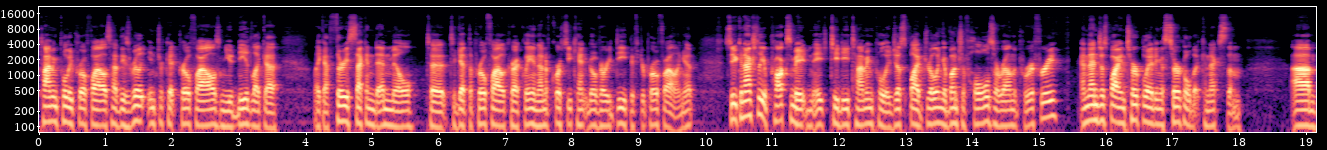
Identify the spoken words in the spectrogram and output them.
timing pulley profiles have these really intricate profiles and you'd need like a like a 30 second end mill to, to get the profile correctly and then of course you can't go very deep if you're profiling it. So you can actually approximate an HTD timing pulley just by drilling a bunch of holes around the periphery, and then just by interpolating a circle that connects them. Um,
